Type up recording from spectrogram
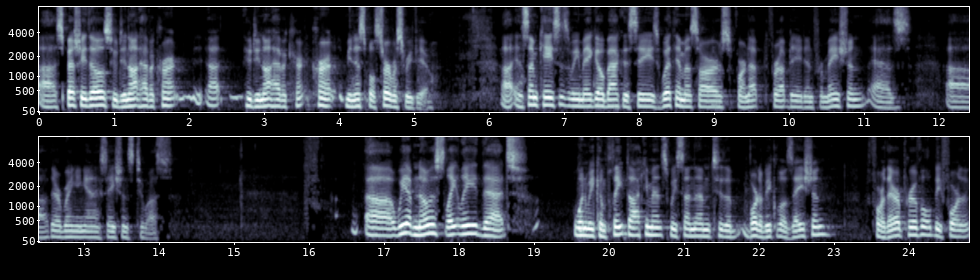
uh, especially those who do not have a current uh, who do not have a cur- current municipal service review. Uh, in some cases, we may go back to the cities with MSRs for an up, for updated information as uh, they're bringing annexations to us. Uh, we have noticed lately that when we complete documents, we send them to the Board of Equalization for their approval before the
